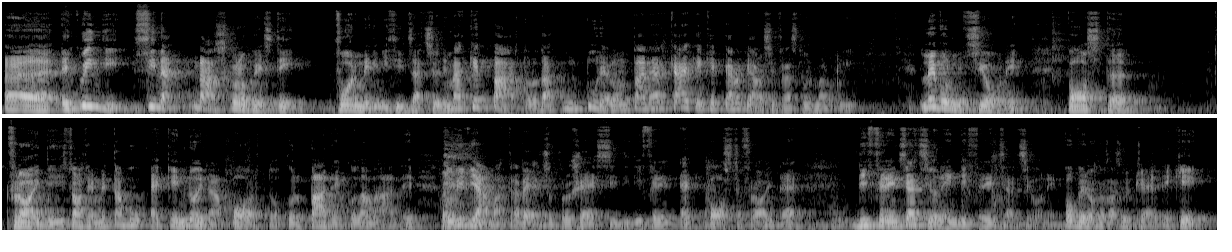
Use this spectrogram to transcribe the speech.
Eh, e quindi si na- nascono queste forme di mitizzazione, ma che partono da culture lontane arcaiche che piano piano si trasformano qui. L'evoluzione post Freud di Totem e Tabù è che noi il rapporto col padre e con la madre lo viviamo attraverso processi di differen- eh, post Freud, eh, differenziazione e indifferenziazione. Ovvero cosa succede? Che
